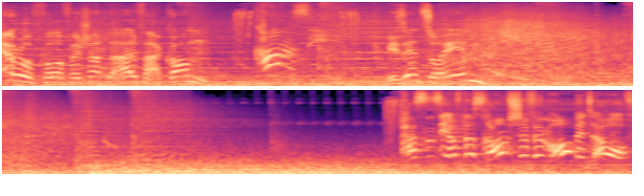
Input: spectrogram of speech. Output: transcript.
Arrow 4 für Shuttle Alpha, komm! Kommen Sie! Wir sind soeben. Passen Sie auf das Raumschiff im Orbit auf!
